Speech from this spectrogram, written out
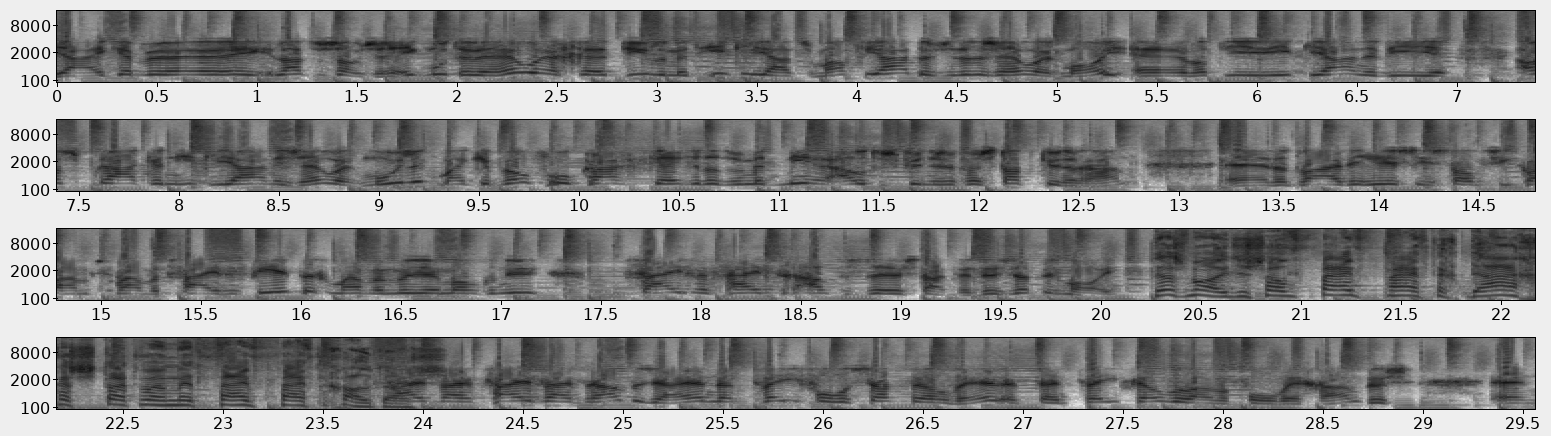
Ja, ik heb, uh, laten we zo zeggen, ik moet heel erg uh, dealen met Italiaanse maffia. Dus dat is heel erg mooi. Want die, die Italianen, die afspraken in Italiaan is heel erg moeilijk. Maar ik heb wel voor elkaar gekregen dat we met meer auto's kunnen, van stad kunnen gaan. dat waren de eerste instantie, kwamen ze maar met 45. Maar we mogen nu 55 auto's starten. Dus dat is mooi. Dat is mooi. Dus zo 55 dagen starten we met 55 auto's. 55 auto's, ja. En dan twee volle startvelden. Hè. Het zijn twee velden waar we vol weg gaan. Dus, en,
